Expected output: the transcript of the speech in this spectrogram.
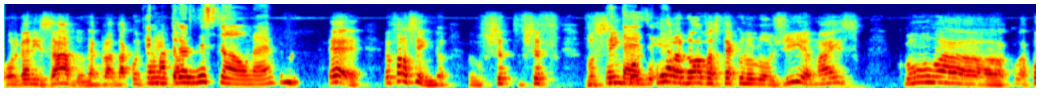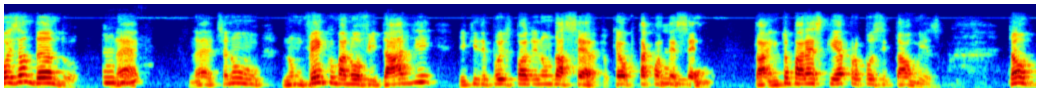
organizado, né, para dar continuidade. Tem uma transição, né? É, eu falo assim, você você, você incorpora novas tecnologias, mas com a, a coisa andando, uhum. né? Né? Você não não vem com uma novidade e que depois pode não dar certo, que é o que está acontecendo. Uhum. Tá? Então, parece que é proposital mesmo. Então,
